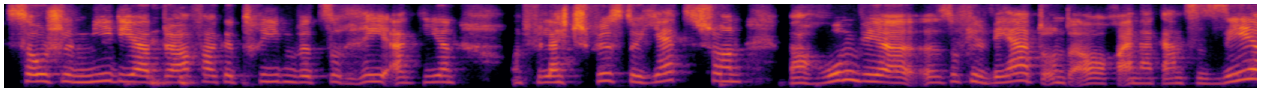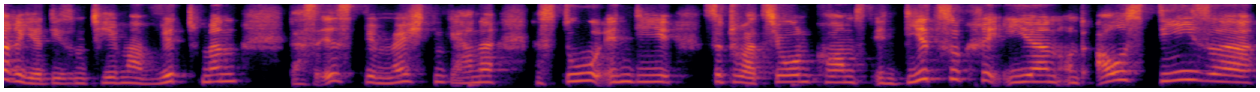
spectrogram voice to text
Social Media Dörfer getrieben wird, zu reagieren. Und vielleicht spürst du jetzt schon, warum wir äh, so viel Wert und auch einer ganzen Serie diesem Thema widmen. Das ist, wir möchten gerne, dass du in die Situation kommst, in dir zu kreieren und aus dieser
